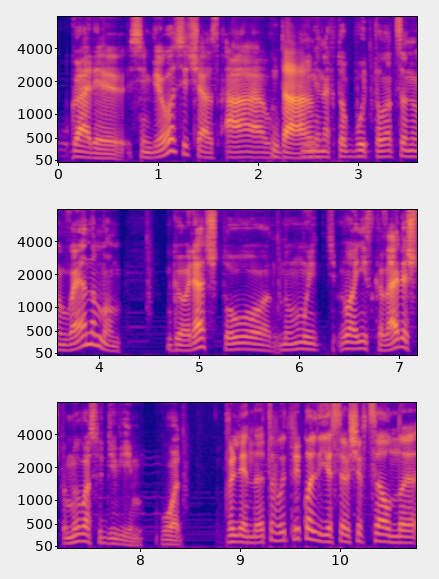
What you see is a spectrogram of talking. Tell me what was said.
у Гарри симбиоз сейчас, а Да. именно кто будет полноценным Веномом, говорят, что, ну, мы, ну, они сказали, что мы вас удивим. Вот. Блин, ну это будет прикольно, если вообще в целом на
